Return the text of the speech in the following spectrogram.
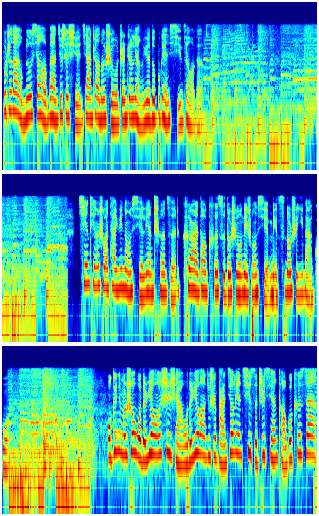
不知道有没有小伙伴，就是学驾照的时候，整整两个月都不敢洗澡的。倾听说他运动鞋练车子，科二到科四都是用那双鞋，每次都是一把过。我跟你们说，我的愿望是啥？我的愿望就是把教练气死之前考过科三。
